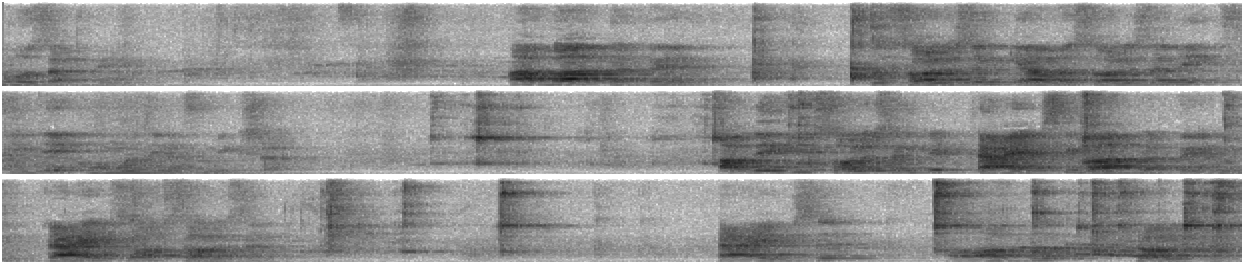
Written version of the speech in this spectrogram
हो सकते हैं। अब बात करते हैं तो सॉल्यूशन क्या हुआ? सॉल्यूशन एक सीधे होमोजेनस मिक्सचर अब देखिए सॉल्यूशन के टाइप्स की बात करते हैं types of solution types of solution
